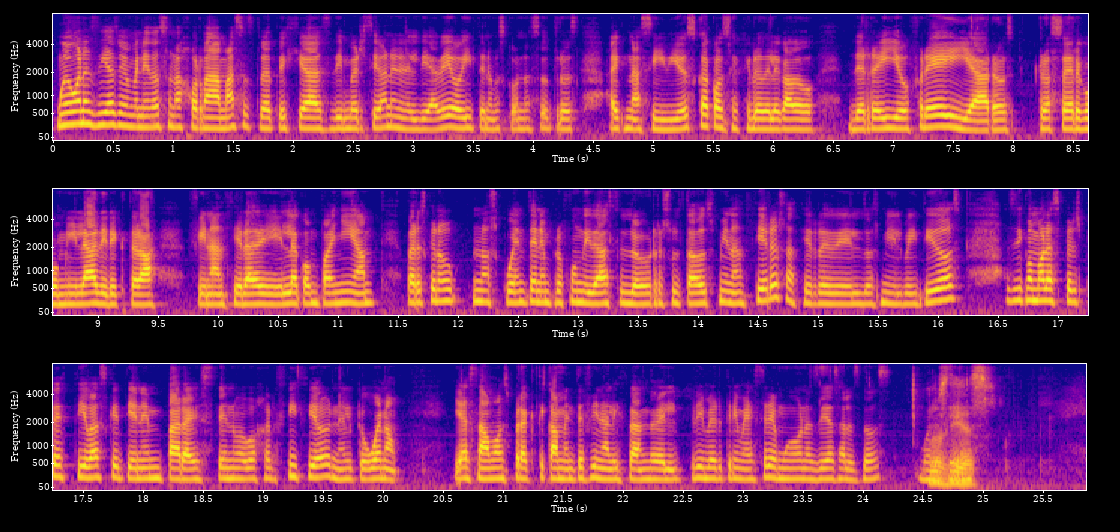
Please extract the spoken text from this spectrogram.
Muy buenos días, bienvenidos a una jornada más de estrategias de inversión. En el día de hoy tenemos con nosotros a Ignacio Biosca, consejero delegado de Rey Frey, y a Roser Gomila, directora financiera de la compañía, para que nos cuenten en profundidad los resultados financieros a cierre del 2022, así como las perspectivas que tienen para este nuevo ejercicio, en el que, bueno, ya estamos prácticamente finalizando el primer trimestre. Muy buenos días a los dos. Buenos, días.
